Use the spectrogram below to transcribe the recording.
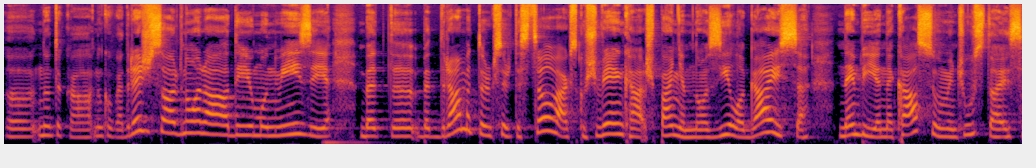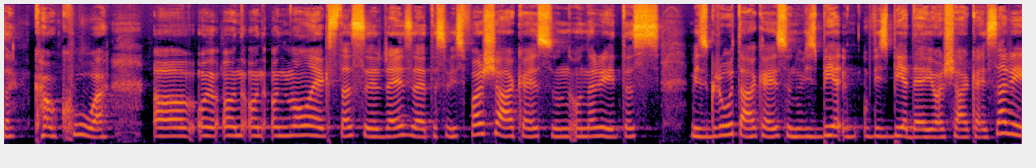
nu, kā, nu, kaut kāda režisora norādījuma un vīzija. Bet, uh, bet dramaturgs ir tas cilvēks, kurš vienkārši paņem no zila gaisa, nebija nekas, un viņš uztaisa kaut ko. Uh, un, un, un, un man liekas, tas ir reizē tas visforšākais un, un arī tas visgrūtākais un visbie, visbiedējošākais arī.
